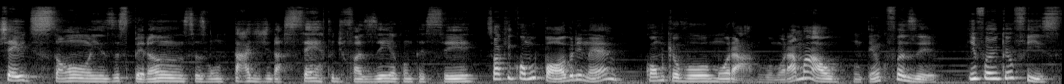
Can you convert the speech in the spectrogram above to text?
cheio de sonhos, esperanças, vontade de dar certo, de fazer acontecer. Só que como pobre, né? Como que eu vou morar? Vou morar mal, não tenho o que fazer. E foi o que eu fiz.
